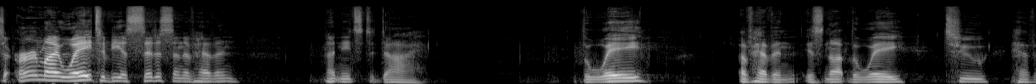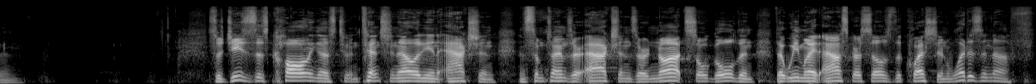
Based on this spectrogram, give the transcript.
to earn my way to be a citizen of heaven, that needs to die. The way of heaven is not the way to heaven. So Jesus is calling us to intentionality and action. And sometimes our actions are not so golden that we might ask ourselves the question what is enough?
